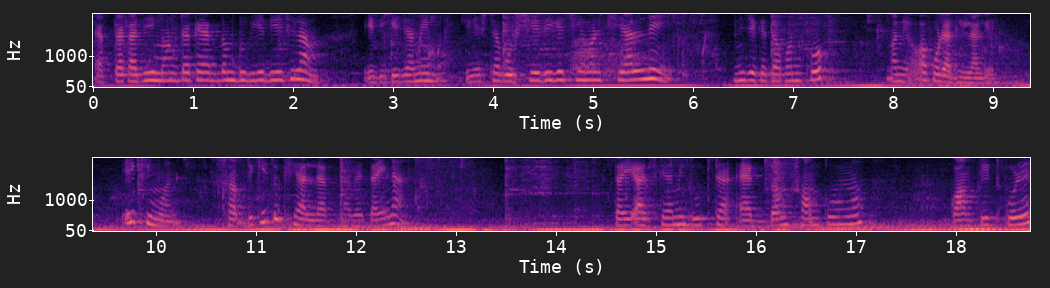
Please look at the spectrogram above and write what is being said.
একটা কাজেই মনটাকে একদম ডুবিয়ে দিয়েছিলাম। এদিকে যে আমি জিনিসটা বসিয়ে দিয়ে গেছি, আমার খেয়াল নেই। নিজেকে তখন খুব মানে অপরাধী লাগে। এই কি মন? সব দিকেই তো খেয়াল রাখতে হবে, তাই না? তাই আজকে আমি দুধটা একদম সম্পূর্ণ কমপ্লিট করে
